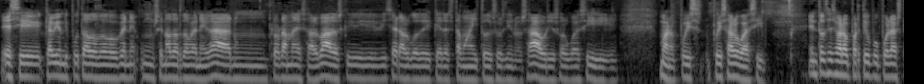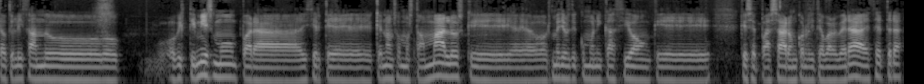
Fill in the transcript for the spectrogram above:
ese que había un diputado do Bene, un senador do BNG un programa de Salvados que dixera algo de que estaban aí todos os dinosaurios ou algo así bueno, pois, pois algo así. Entonces ahora o Partido Popular está utilizando o victimismo para dicir que, que non somos tan malos, que eh, os medios de comunicación que, que se pasaron con Rita Barberá, etcétera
